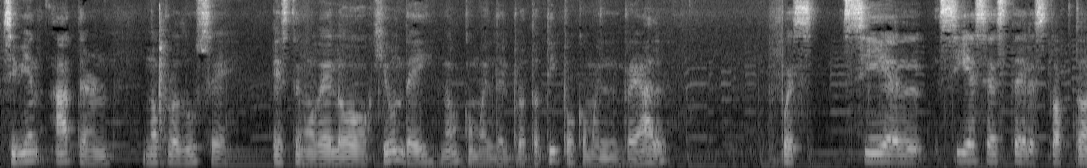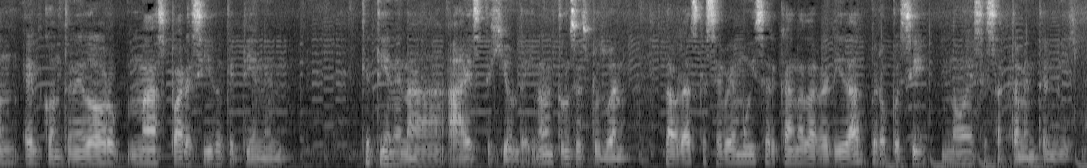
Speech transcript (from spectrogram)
Si bien Athearn no produce este modelo Hyundai, ¿no? como el del prototipo, como el real, pues sí, el, sí es este el Stockton el contenedor más parecido que tienen que tienen a, este Hyundai, ¿no? Entonces, pues bueno, la verdad es que se ve muy cercano a la realidad, pero pues sí, no es exactamente el mismo.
